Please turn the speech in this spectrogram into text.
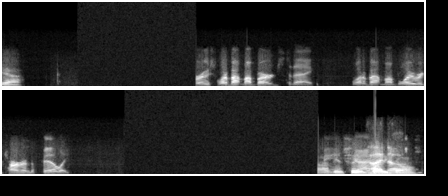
Yeah. Bruce, what about my birds today? What about my boy returning to Philly? I Man, didn't see him Jack- play. I know. John.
